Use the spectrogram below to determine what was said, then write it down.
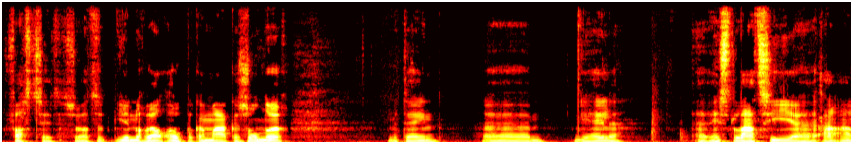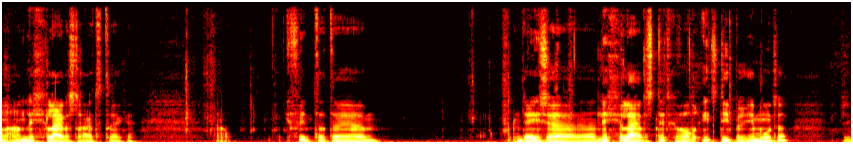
vast zit. Zodat je nog wel open kan maken zonder meteen uh, die hele uh, installatie uh, aan, aan, lichtgeleiders eruit te trekken. Nou, ik vind dat ehm, deze eh, lichtgeleiders in dit geval er iets dieper in moeten. Dus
